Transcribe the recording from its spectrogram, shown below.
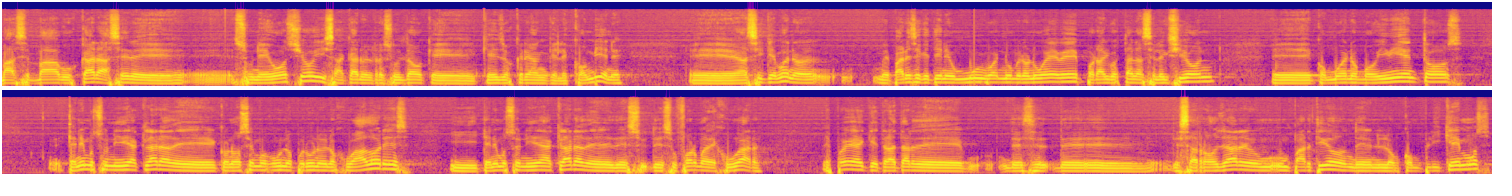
va, a, buscar hacer eh, su negocio y sacar el resultado que, ellos crean que les conviene. así que bueno, me parece que tiene un muy buen número 9, por algo está en la selección. Eh, con buenos movimientos. Tenemos una idea clara de, conocemos uno por uno de los jugadores y tenemos una idea clara de, su, forma de jugar. Después hay que tratar de, desarrollar un, partido donde lo compliquemos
